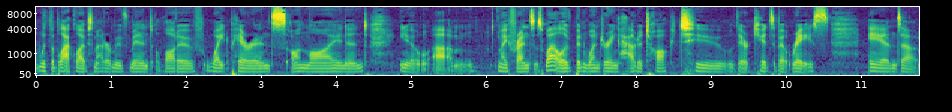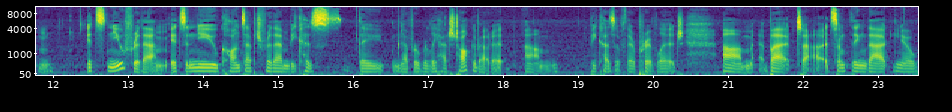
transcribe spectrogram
with the Black Lives Matter movement, a lot of white parents online and, you know, um, my friends as well have been wondering how to talk to their kids about race. And um, it's new for them. It's a new concept for them because they never really had to talk about it um, because of their privilege. Um, but uh, it's something that, you know,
